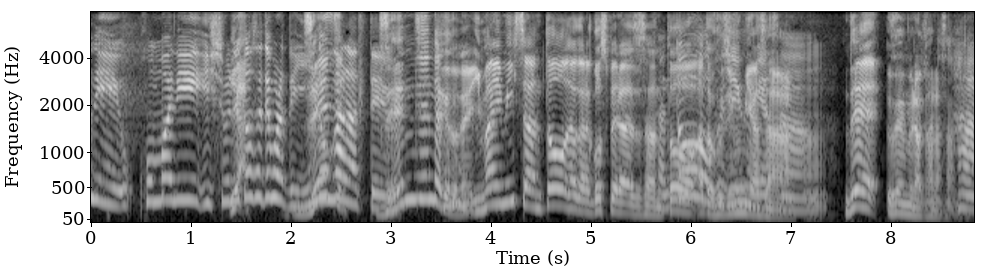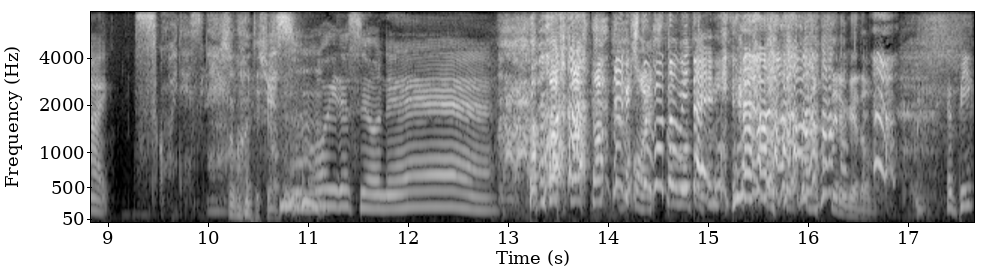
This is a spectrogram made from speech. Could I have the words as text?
にほんまに一緒に歌わせてもらっていいのかなっていう。全然だけどね、今井美樹さんとだからゴスペラーズさんとあと藤井フミヤさんん。で上村かなさん、はい。すごいですねすごいでしょすごいですよね。一言みたいになってるけどもびっ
